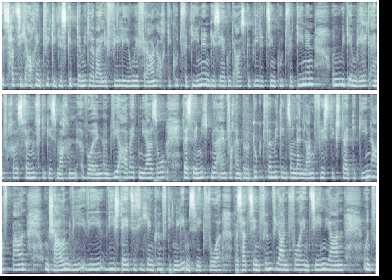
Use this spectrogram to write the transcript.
es hat sich auch entwickelt. Es gibt ja mittlerweile viele junge Frauen, auch die gut verdienen, die sehr gut ausgebildet sind, gut verdienen und mit ihrem Geld einfach was Vernünftiges machen wollen. Und wir arbeiten ja so, dass wir nicht nur einfach ein Produkt vermitteln, sondern langfristig Strategien aufbauen und schauen, wie, wie, wie stellt sie sich ihren künftigen Lebensweg vor? Was hat sie in fünf Jahren vor, in zehn Jahren? Und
